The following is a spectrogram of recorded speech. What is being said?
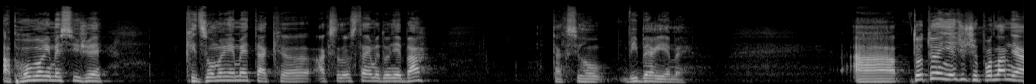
a hovoríme si, že keď zomrieme, tak eh, ak sa dostaneme do neba, tak si ho vyberieme. A toto je niečo, čo podľa mňa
